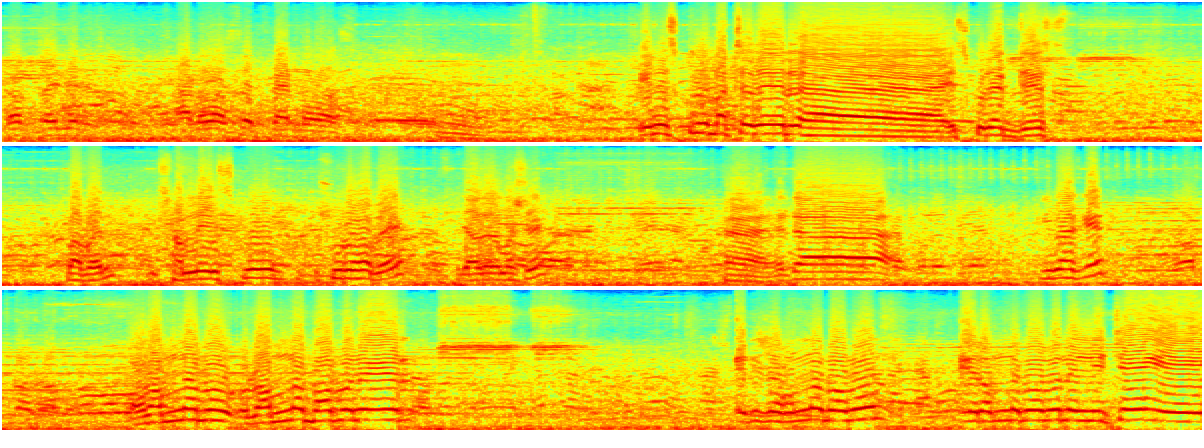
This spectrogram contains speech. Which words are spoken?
সব সাইজের আরও আছে প্যান্টও আছে। এই স্কুলের বাচ্চাদের স্কুলের ড্রেস পাবেন। সামনে স্কুল শুরু হবে জানুয়ারি মাসে। হ্যাঁ এটা কি মার্কেট রমনা রমনা ভবনের এটি রমনা ভবন এই রমনা ভবনের নিচে এই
